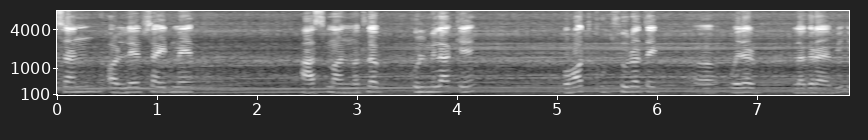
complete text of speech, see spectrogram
सन और लेफ़्ट साइड में आसमान मतलब कुल मिला के बहुत खूबसूरत एक वेदर लग रहा है अभी।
